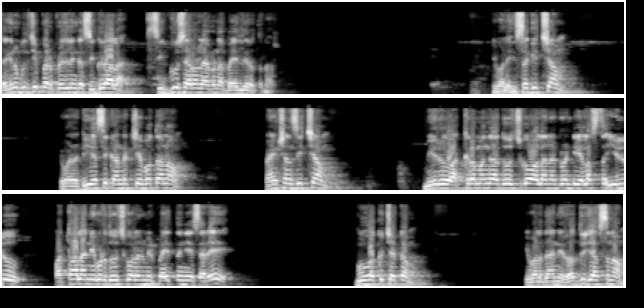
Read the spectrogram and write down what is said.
తగిన బుద్ధి చెప్పారు. ప్రజలు ఇంకా సిగ్గురాల సిగ్గు శరం లేకుండా బయలుదేరుతున్నారు. ఇవాళ ఇసకిచ్చాం. ఇవాళ డిఎస్సి కండక్ట్ చేయబోతున్నాం. పెన్షన్స్ ఇచ్చాం. మీరు అక్రమంగా దోచుకోవాలన్నటువంటి ఇళ్ళ ఇల్లు పట్టాలన్నీ కూడా దోచుకోవాలని మీరు ప్రయత్నం చేశారే? భూ హక్కు చట్టం. ఇవాళ దాన్ని రద్దు చేస్తున్నాం.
